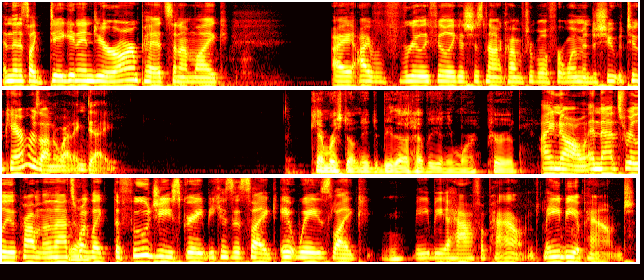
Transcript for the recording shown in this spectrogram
And then it's like digging into your armpits. And i'm like I, I really feel like it's just not comfortable for women to shoot with two cameras on a wedding day. Cameras don't need to be that heavy anymore, period. I know, and that's really the problem. And that's why like the Fuji's great because it's like it weighs like maybe a half a pound, maybe a pound.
